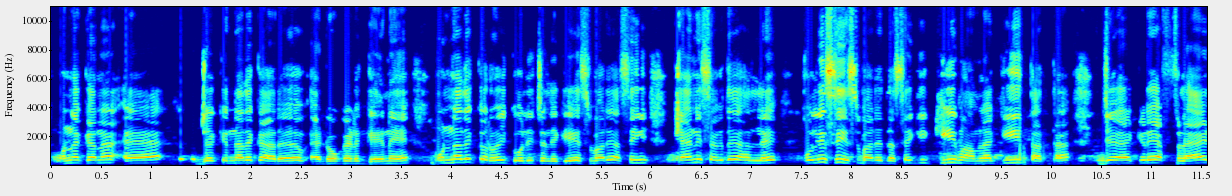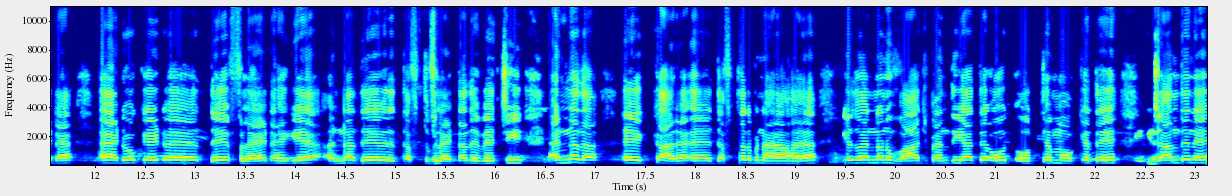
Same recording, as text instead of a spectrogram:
ਉਹਨਾਂ ਕਹਿਣਾ ਇਹ ਜੋ ਕਿੰਨਾ ਦੇ ਘਰ ਐਡਵੋਕੇਟ ਗਏ ਨੇ, ਉਹਨਾਂ ਦੇ ਘਰੋਂ ਹੀ ਗੋਲੀ ਚਲੀ ਗਈ। ਇਸ ਬਾਰੇ ਅਸੀਂ ਕਹਿ ਨਹੀਂ ਸਕਦੇ ਹੱਲੇ। ਪੁਲਿਸ ਹੀ ਇਸ ਬਾਰੇ ਦੱਸੇਗੀ ਕੀ ਮਾਮਲਾ, ਕੀ ਤੱਤ ਹੈ। ਜੇ ਇਹ ਕਿਹੜੇ ਫਲੈਟ ਹੈ ਐਡਵੋਕੇਟ ਦੇ ਫਲੈਟ ਹੈਗੇ ਆ, ਇਹਨਾਂ ਦੇ ਦਫ਼ਤਰ ਫਲੈਟਾਂ ਦੇ ਵਿੱਚ ਹੀ ਇਹਨਾਂ ਦਾ ਇਹ ਘਰ, ਇਹ ਦਫ਼ਤਰ ਬਣਾਇਆ ਹੋਇਆ ਹੈ। ਜਦੋਂ ਇਹਨਾਂ ਨੂੰ ਆਵਾਜ਼ ਪੈਂਦੀ ਹੈ ਤੇ ਉਹ ਉੱਥੇ ਮੌਕੇ ਤੇ ਜਾਂਦੇ ਨੇ।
